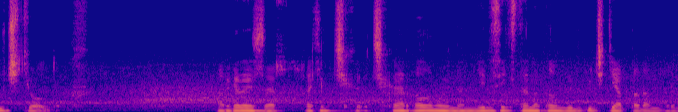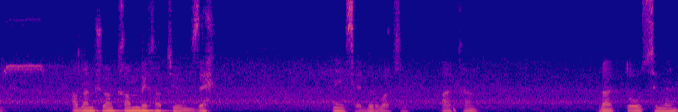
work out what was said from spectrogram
3-2 oldu. Arkadaşlar rakip çık çıkartalım oyundan. 7-8 tane atalım dedik 3-2 yaptı adam. benim. Adam şu an comeback atıyor bize. Neyse dur bakayım. Hakan. Bıraktı Osimhen.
